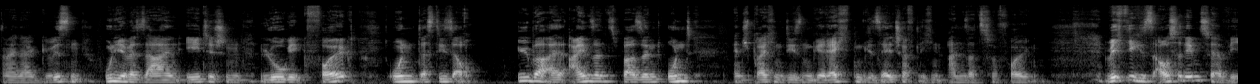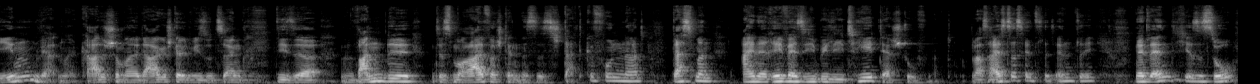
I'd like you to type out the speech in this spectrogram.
einer gewissen universalen ethischen Logik folgt und dass diese auch überall einsetzbar sind und entsprechend diesen gerechten gesellschaftlichen Ansatz verfolgen. Wichtig ist außerdem zu erwähnen, wir hatten gerade schon mal dargestellt, wie sozusagen dieser Wandel des Moralverständnisses stattgefunden hat, dass man eine Reversibilität der Stufen hat. Was heißt das jetzt letztendlich? Letztendlich ist es so,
